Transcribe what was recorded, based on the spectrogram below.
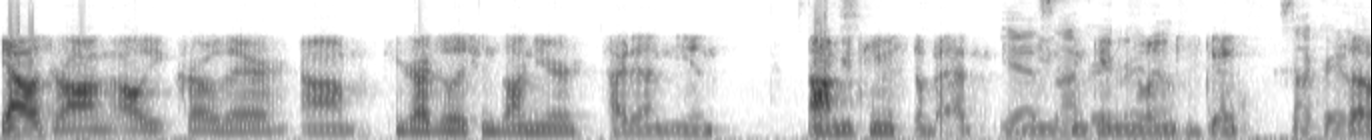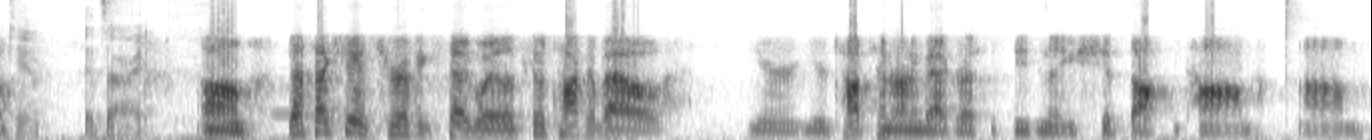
yeah, I was wrong. I'll eat crow there. Um, congratulations on your tight end, Ian. Um, your team is still bad. Yeah, it's you not think great David right Williams is good. it's not great so- on camp. It's all right. Um, that's actually a terrific segue. Let's go talk about your your top ten running back rest of the season that you shipped off to Tom. Um,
